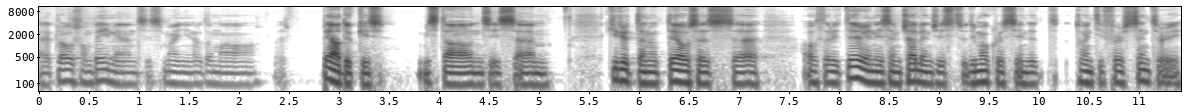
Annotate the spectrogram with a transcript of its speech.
äh, Klaus von Beime on siis maininud oma ühes peatükis, mis ta on siis ähm, kirjutanud teoses äh, Authoritarianism Challenges to Democracy in the twenty first century,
